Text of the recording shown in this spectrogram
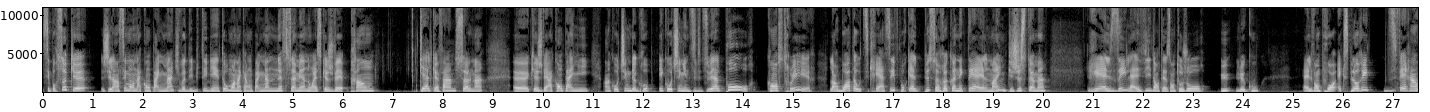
c'est pour ça que j'ai lancé mon accompagnement qui va débuter bientôt, mon accompagnement de neuf semaines où est-ce que je vais prendre quelques femmes seulement euh, que je vais accompagner en coaching de groupe et coaching individuel pour construire leur boîte à outils créative pour qu'elles puissent se reconnecter à elles-mêmes puis justement réaliser la vie dont elles ont toujours eu le goût. Elles vont pouvoir explorer différents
